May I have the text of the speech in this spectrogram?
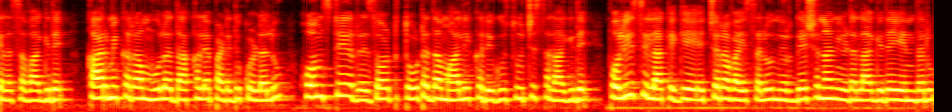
ಕೆಲಸವಾಗಿದೆ. ಕಾರ್ಮಿಕರ ಮೂಲ ದಾಖಲೆ ಪಡೆದುಕೊಳ್ಳಲು ಹೋಮ್ಸ್ಟೇ ರೆಸಾರ್ಟ್ ತೋಟದ ಮಾಲೀಕರಿಗೂ ಸೂಚಿಸಲಾಗಿದೆ. ಪೊಲೀಸ್ ಇಲಾಖೆಗೆ ಎಚ್ಚರ ವಹಿಸಲು ನಿರ್ದೇಶನ ನೀಡಲಾಗಿದೆ ಎಂದರು.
